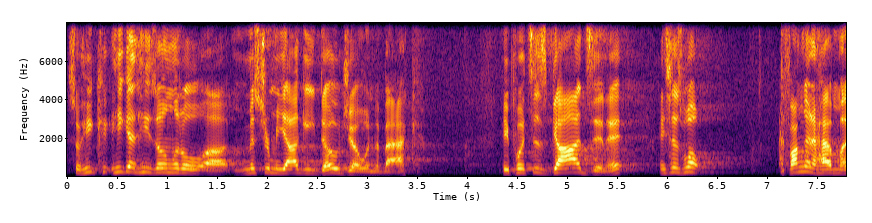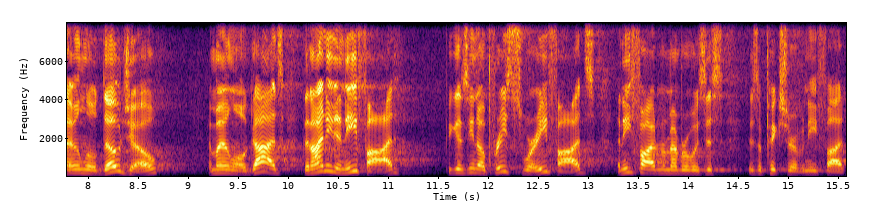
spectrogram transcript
So he, he got his own little uh, Mr. Miyagi dojo in the back. He puts his gods in it. He says, Well, if I'm going to have my own little dojo and my own little gods, then I need an ephod because, you know, priests wear ephods. An ephod, remember, was this, there's a picture of an ephod,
